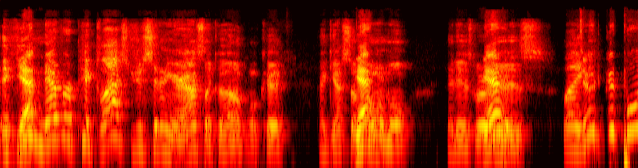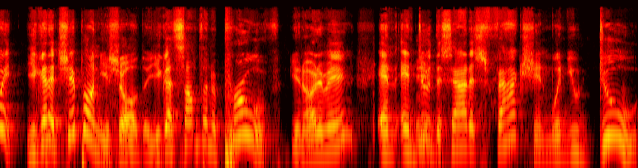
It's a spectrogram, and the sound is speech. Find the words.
If yeah. you never picked last, you're just sitting in your ass like, oh, okay, I guess I'm Yeah. normal. It is what Yeah. it is. Like, dude good point. You got a chip on your shoulder. You got something to prove. You know what i mean? And and dude the satisfaction when you do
